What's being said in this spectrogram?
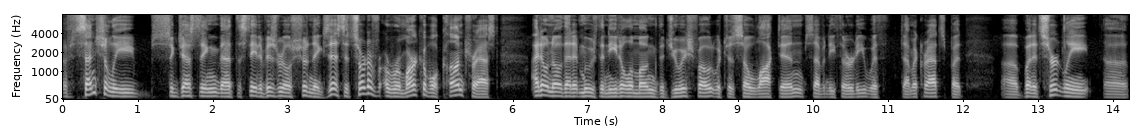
essentially suggesting that the state of Israel shouldn't exist. It's sort of a remarkable contrast. I don't know that it moves the needle among the Jewish vote, which is so locked in 70 30 with Democrats, but, but it certainly uh,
